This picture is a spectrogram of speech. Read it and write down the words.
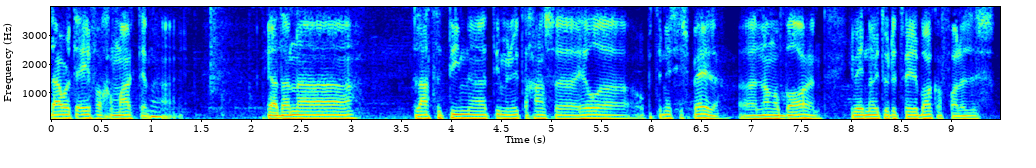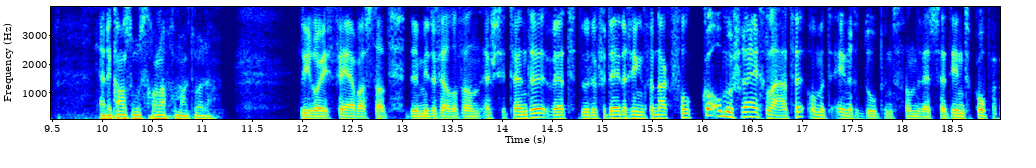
daar wordt er één van gemaakt. En, ja, dan de laatste 10 minuten gaan ze heel opportunistisch spelen. lange bal en je weet nooit hoe de tweede bal kan vallen. Dus ja, de kansen moesten gewoon afgemaakt worden. Leroy Fer was dat. De middenvelder van FC Twente werd door de verdediging van NAC volkomen vrijgelaten... om het enige doelpunt van de wedstrijd in te koppen.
